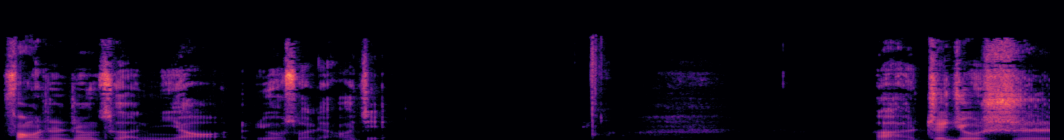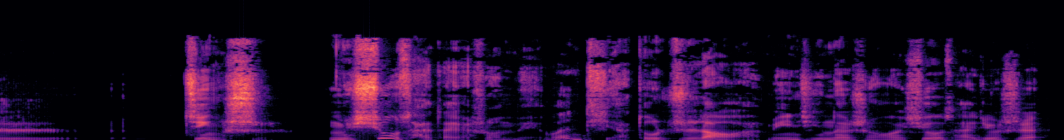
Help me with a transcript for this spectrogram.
方针政策，你要有所了解。啊，这就是进士。那么秀才，大家说没问题啊，都知道啊。明清的时候，秀才就是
